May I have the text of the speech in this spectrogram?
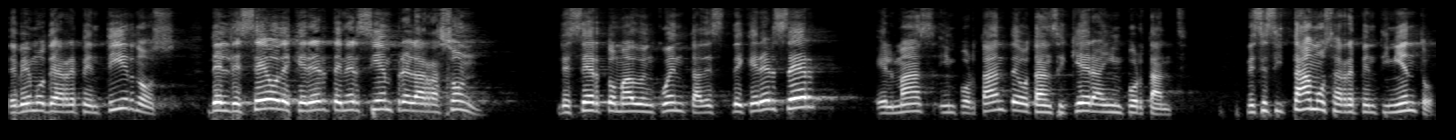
Debemos de arrepentirnos del deseo de querer tener siempre la razón, de ser tomado en cuenta, de, querer ser el más importante o tan siquiera importante. Necesitamos arrepentimiento.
